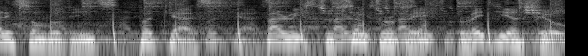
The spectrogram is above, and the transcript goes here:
Alessandro Vince, podcast, Paris to Saint-Tropez, radio show.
